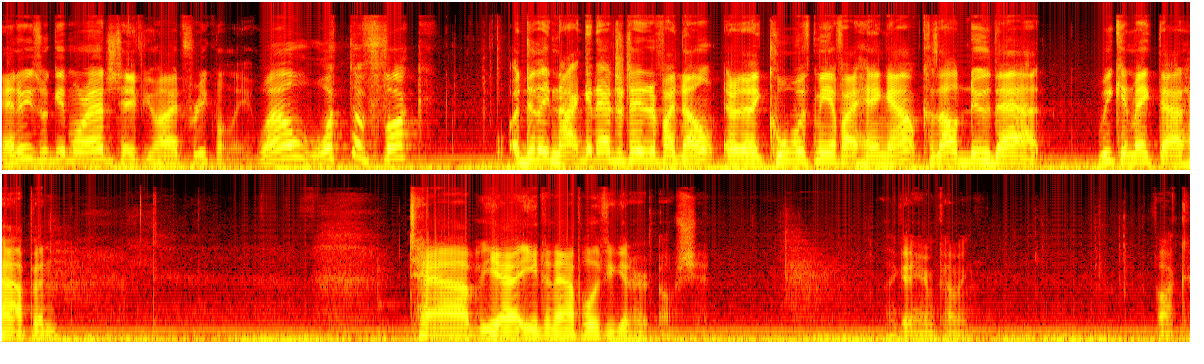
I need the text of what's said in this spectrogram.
Enemies will get more agitated if you hide frequently. Well, what the fuck? Uh, do they not get agitated if I don't? Are they cool with me if I hang out? Because I'll do that. We can make that happen. Tab, yeah, eat an apple if you get hurt. Oh, shit. I think I hear him coming. Fuck.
